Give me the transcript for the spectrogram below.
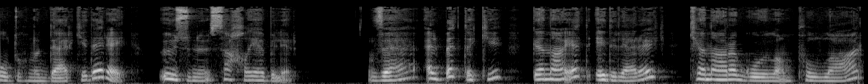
olduğunu dərk edərək özünü saxlaya bilir və əlbəttə ki, qənaət edilərək kənara qoyulan pullar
